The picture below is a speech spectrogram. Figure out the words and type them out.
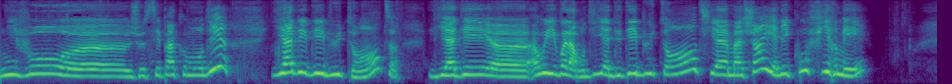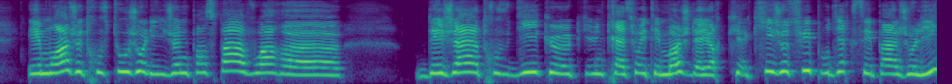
niveau je sais pas comment dire il y a des débutantes il y a des ah oui voilà on dit il y a des débutantes il y a machin il y a des confirmés et moi je trouve tout joli je ne pense pas avoir déjà trouve dit qu'une création était moche. D'ailleurs, qui je suis pour dire que c'est pas joli?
